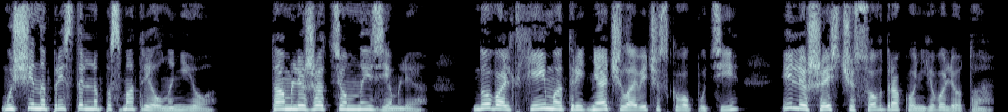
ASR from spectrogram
Мужчина пристально посмотрел на нее. «Там лежат темные земли. До Вальдхейма три дня человеческого пути или шесть часов драконьего лета.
